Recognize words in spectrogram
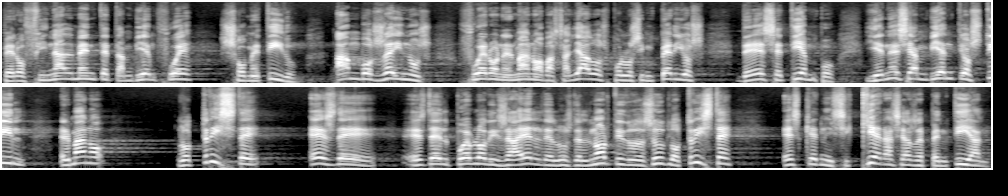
pero finalmente también fue sometido. Ambos reinos fueron, hermano, avasallados por los imperios de ese tiempo. Y en ese ambiente hostil, Hermano, lo triste es, de, es del pueblo de Israel, de los del norte y de los del sur. Lo triste es que ni siquiera se arrepentían,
